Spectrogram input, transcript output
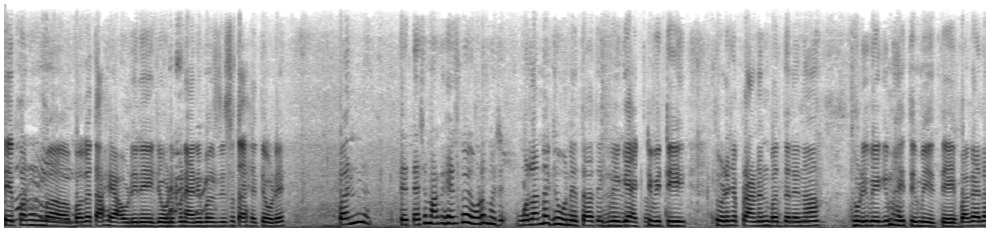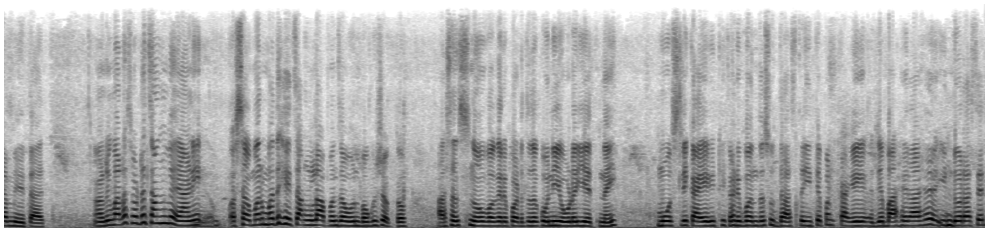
ते पण बघत आहे आवडीने. जेवढे पण ॲनिमल्स दिसत आहे तेवढे. पण ते त्याच्यामागे हेच काय एवढं म्हणजे मुलांना घेऊन येतात. एक वेगळी ॲक्टिव्हिटी थोड्याशा प्राण्यांबद्दल आहे ना थोडी वेगळी माहिती मिळते बघायला मिळतात. आणि मला असं वाटतं चांगलं आहे. आणि समरमध्ये हे चांगलं आपण जाऊन बघू शकतो. असं स्नो वगैरे पडतं तर कोणी एवढं येत नाही. मोस्टली काही ठिकाणी बंदसुद्धा असतं. इथे पण काही जे बाहेर आहे इंडोर असेल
